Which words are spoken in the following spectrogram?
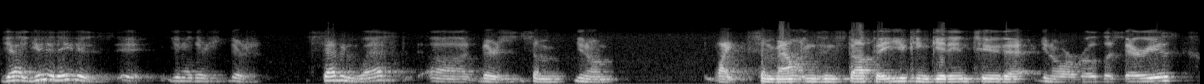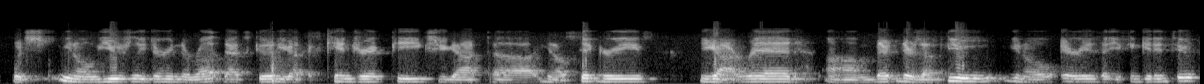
Yeah, Unit 8 is, it, you know, there's there's 7 West. Uh, there's some, you know, like some mountains and stuff that you can get into that, you know, are roadless areas, which, you know, usually during the rut, that's good. You got the Kendrick Peaks, you got, uh, you know, Sitgreaves, you got Red. Um, there, there's a few, you know, areas that you can get into.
